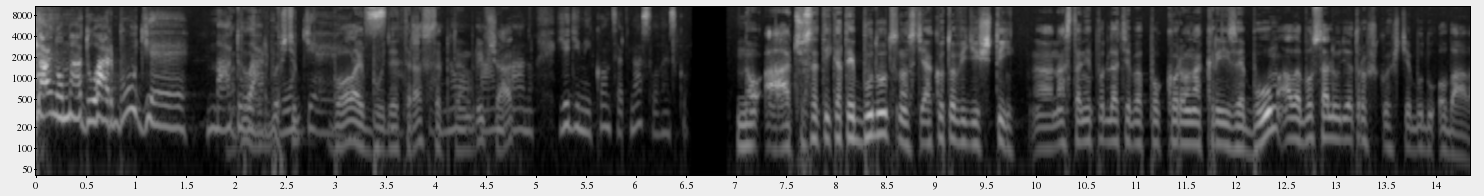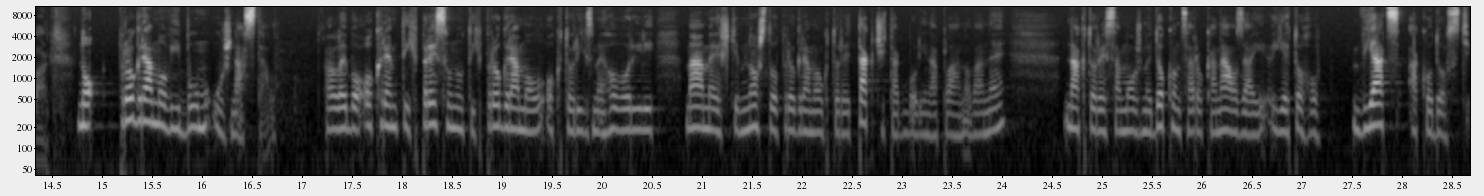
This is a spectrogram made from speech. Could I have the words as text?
Ja, no Maduár bude. Maduár, bude. Bol aj bude teraz v septembri no, však. Áno, áno, jediný koncert na Slovensku. No a čo sa týka tej budúcnosti, ako to vidíš ty? Nastane podľa teba po koronakríze boom, alebo sa ľudia trošku ešte budú obávať? No, programový boom už nastal lebo okrem tých presunutých programov, o ktorých sme hovorili, máme ešte množstvo programov, ktoré tak či tak boli naplánované, na ktoré sa môžeme do konca roka naozaj je toho viac ako dosť. E,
